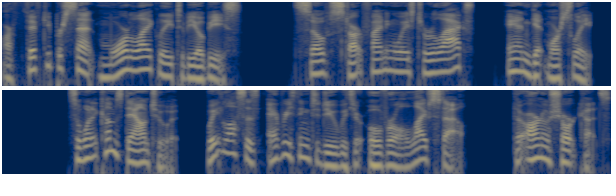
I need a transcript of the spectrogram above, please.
are 50% more likely to be obese. So start finding ways to relax and get more sleep. So when it comes down to it, weight loss has everything to do with your overall lifestyle. There are no shortcuts.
